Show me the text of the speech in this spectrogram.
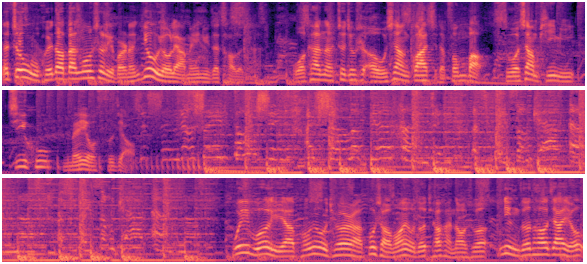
那周五回到办公室里边呢，又有俩美女在讨论他。我看呢，这就是偶像刮起的风暴，所向披靡，几乎没有死角。微博里啊，朋友圈啊，不少网友都调侃到说：“宁泽涛加油！”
